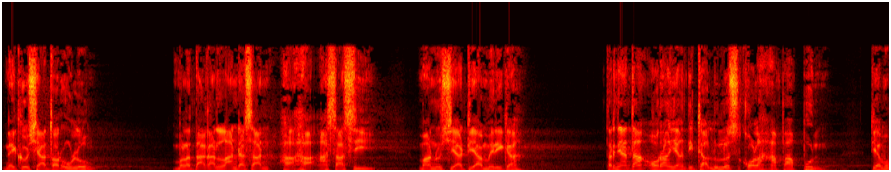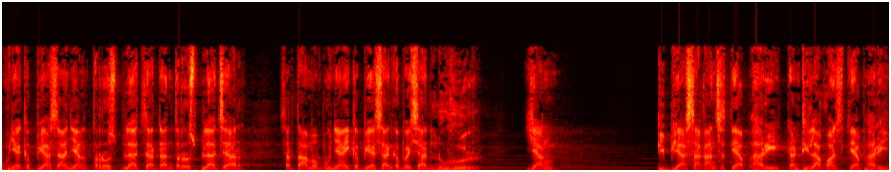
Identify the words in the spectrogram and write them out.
negosiator ulung, meletakkan landasan hak-hak asasi manusia di Amerika. Ternyata orang yang tidak lulus sekolah apa pun, dia mempunyai kebiasaan yang terus belajar dan terus belajar, serta mempunyai kebiasaan-kebiasaan luhur yang dibiasakan setiap hari dan dilakukan setiap hari.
